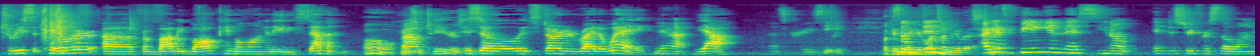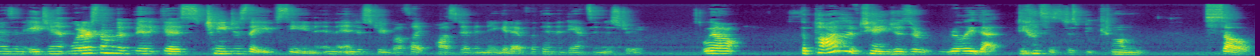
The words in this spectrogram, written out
Teresa Taylor uh, from Bobby Ball came along in '87. Oh, okay, Wow. so two years. So it started right away. Yeah, Yeah. that's crazy. Okay, So Megan, what's on your list? I guess being in this, you know, industry for so long as an agent, what are some of the biggest changes that you've seen in the industry, both like positive and negative within the dance industry? Well, the positive changes are really that dance has just become so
